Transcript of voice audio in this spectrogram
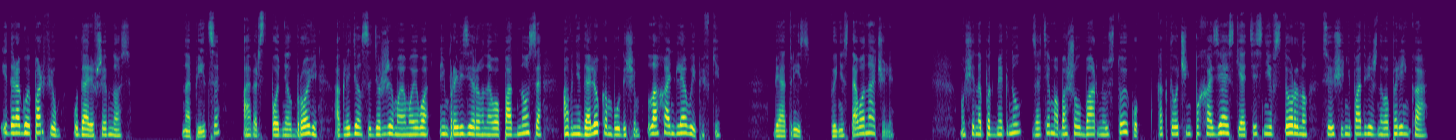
и дорогой парфюм, ударивший в нос. «Напиться?» — Аверст поднял брови, оглядел содержимое моего импровизированного подноса, а в недалеком будущем — лохань для выпивки. «Беатрис, вы не с того начали». Мужчина подмигнул, затем обошел барную стойку, как-то очень по-хозяйски оттеснив в сторону все еще неподвижного паренька.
